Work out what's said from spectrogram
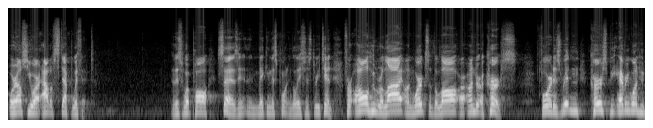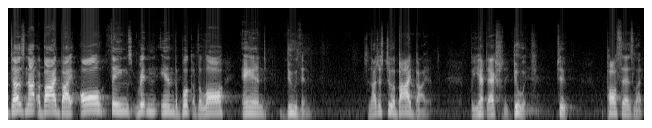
or else you are out of step with it. And this is what Paul says in making this point in Galatians 3:10. For all who rely on works of the law are under a curse. For it is written, Cursed be everyone who does not abide by all things written in the book of the law and do them. So, not just to abide by it, but you have to actually do it too. Paul says, like,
